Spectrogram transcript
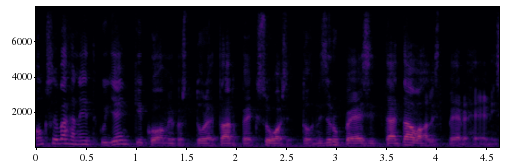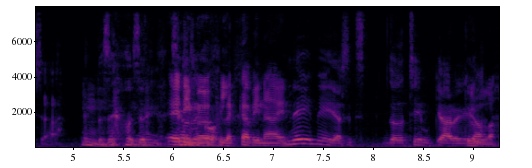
Onko se vähän niin, että kun jenkkikoomikosta tulee tarpeeksi suosittu, niin se rupeaa esittämään tavallista perheenisää. Mm. Että se on se, mm. Eddie Murphylle se, kävi näin. Niin, niin ja sitten tuota Jim Carrey kyllä,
